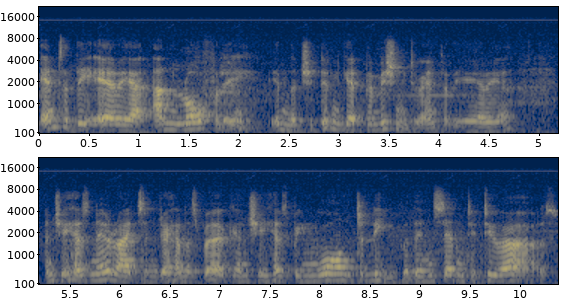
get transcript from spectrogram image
entered the area unlawfully in that she didn't get permission to enter the area and she has no rights in Johannesburg and she has been warned to leave within 72 hours.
